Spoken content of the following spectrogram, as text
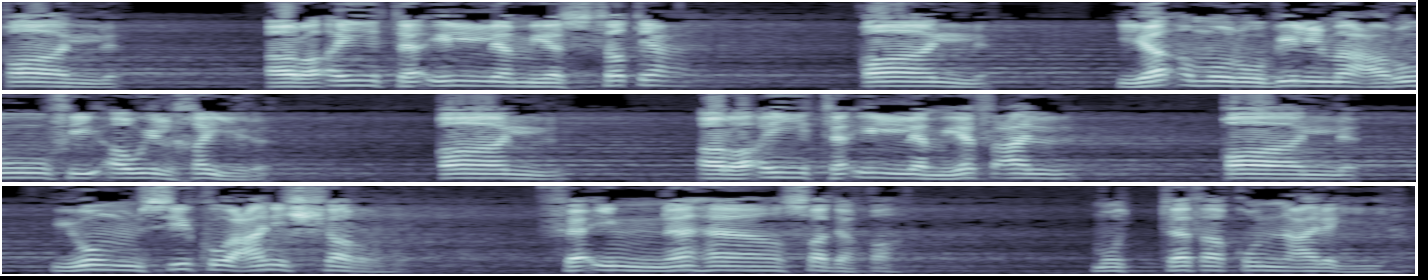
قال أرأيت إن لم يستطع؟ قال يأمر بالمعروف أو الخير. قال أرأيت إن لم يفعل؟ قال يمسك عن الشر فإنها صدقة. متفق عليه.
